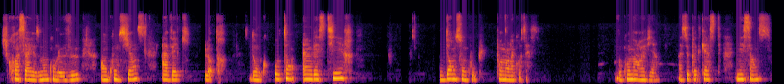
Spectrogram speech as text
je crois sérieusement qu'on le veut en conscience avec l'autre. Donc autant investir dans son couple pendant la grossesse. Donc on en revient à ce podcast Naissance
